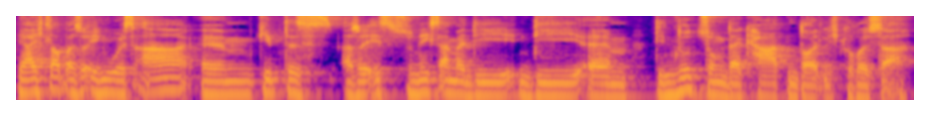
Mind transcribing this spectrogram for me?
Ja, ich glaube, also in den USA ähm, gibt es, also ist zunächst einmal die, die, ähm, die Nutzung der Karten deutlich größer.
